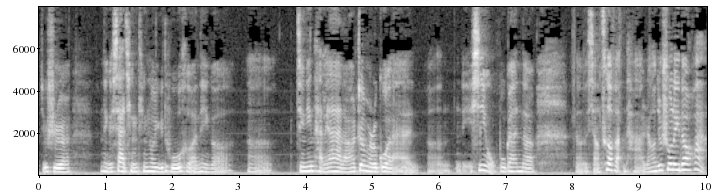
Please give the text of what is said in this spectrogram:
就是那个夏晴听说于途和那个呃晶晶谈恋爱了，然后专门过来，嗯，心有不甘的。呃，想策反他，然后就说了一段话，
